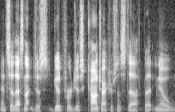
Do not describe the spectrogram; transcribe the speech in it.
And so that's not just good for just contractors and stuff, but you know,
